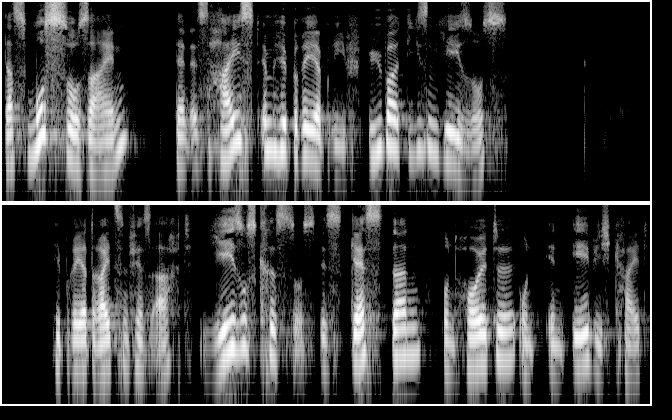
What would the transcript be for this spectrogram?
Das muss so sein, denn es heißt im Hebräerbrief über diesen Jesus, Hebräer 13, Vers 8, Jesus Christus ist gestern und heute und in Ewigkeit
